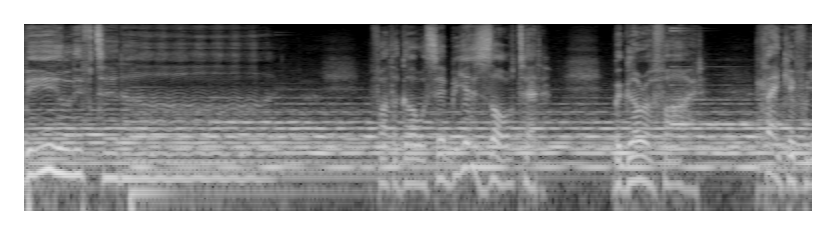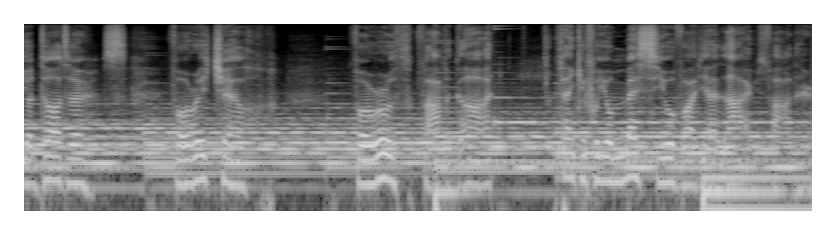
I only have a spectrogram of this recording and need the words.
be lifted high. Father God will say, Be exalted, be glorified. Thank you for your daughters, for Rachel, for Ruth, Father God. Thank you for your mercy over their lives, Father.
